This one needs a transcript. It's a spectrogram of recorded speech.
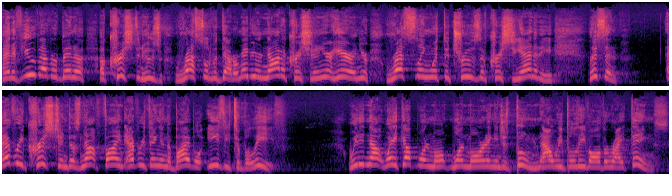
And if you've ever been a, a, Christian who's wrestled with doubt, or maybe you're not a Christian and you're here and you're wrestling with the truths of Christianity, listen, every Christian does not find everything in the Bible easy to believe. We did not wake up one, mo- one morning and just boom, now we believe all the right things.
